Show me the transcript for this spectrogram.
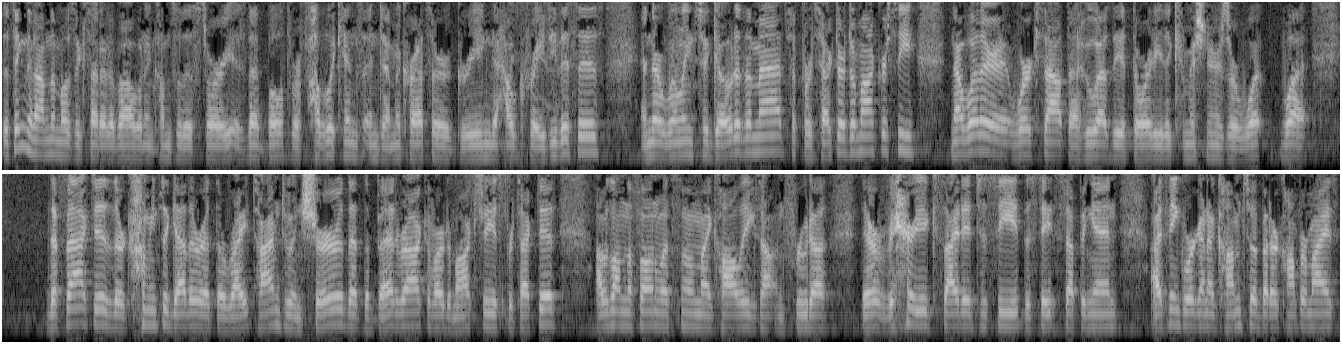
The thing that I'm the most excited about when it comes to this story is that both Republicans and Democrats are agreeing that how crazy this is, and they're willing to go to the mat to protect our democracy. Now, whether it works out that who has the authority, the commissioners, or what, what the fact is they're coming together at the right time to ensure that the bedrock of our democracy is protected. I was on the phone with some of my colleagues out in Fruita. They're very excited to see the state stepping in. I think we're going to come to a better compromise.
